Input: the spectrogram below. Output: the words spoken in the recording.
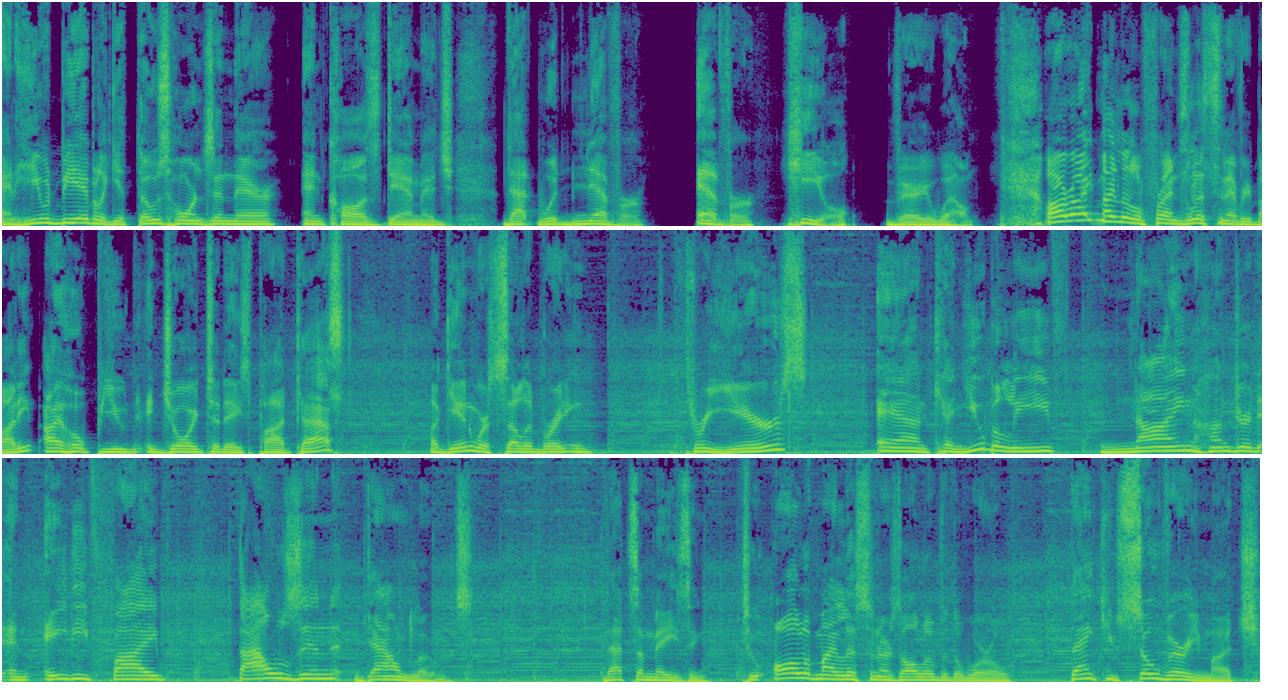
and he would be able to get those horns in there and cause damage that would never, ever heal very well. All right, my little friends, listen, everybody. I hope you enjoyed today's podcast. Again, we're celebrating three years. And can you believe 985,000 downloads? That's amazing. To all of my listeners all over the world, thank you so very much.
